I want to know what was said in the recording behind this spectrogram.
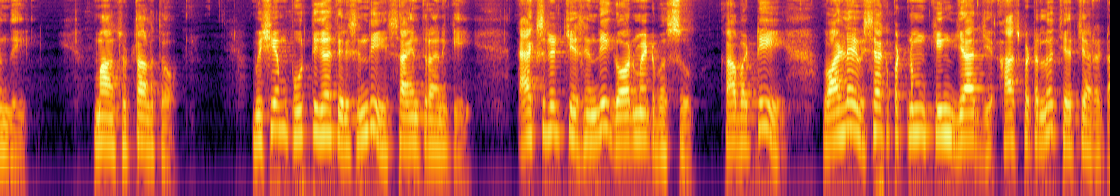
ఉంది మా చుట్టాలతో. విషయం పూర్తిగా తెలిసింది సాయంత్రానికి. యాక్సిడెంట్ చేసింది గవర్నమెంట్ బస్సు. కాబట్టి వాళ్ళే విశాఖపట్నం కింగ్ జార్జ్ హాస్పిటల్లో చేర్చారట.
